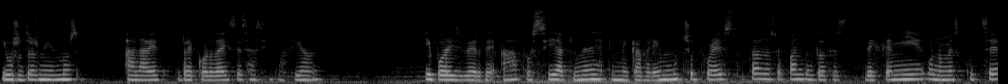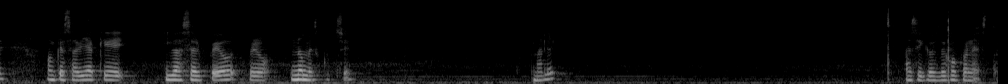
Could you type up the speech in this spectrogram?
Y vosotros mismos a la vez recordáis esa situación y podéis ver de, ah, pues sí, aquí me, me cabré mucho por esto, tal, no sé cuánto, entonces dejé mi ego, no me escuché, aunque sabía que iba a ser peor, pero no me escuché. ¿Vale? Así que os dejo con esto.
